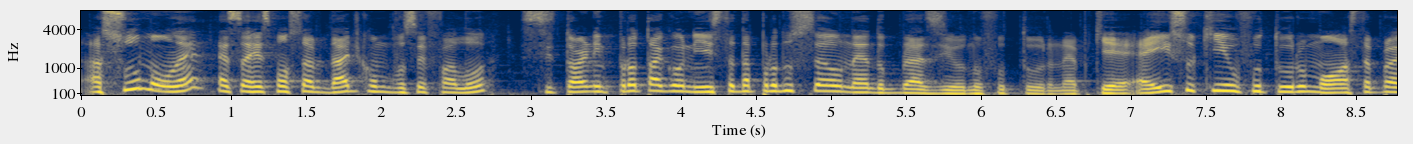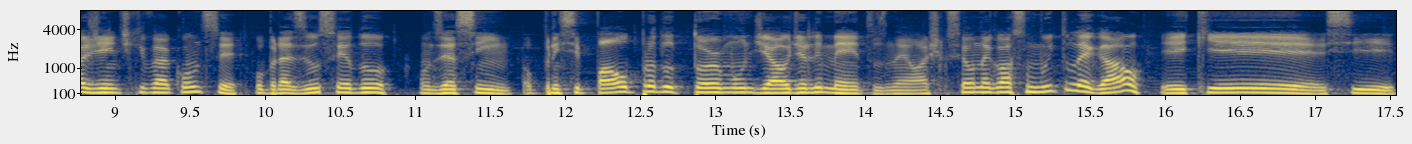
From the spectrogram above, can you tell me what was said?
assumam, né, essa responsabilidade, como você falou, se tornem protagonista da produção, né, do Brasil no futuro, né? Porque é isso que o futuro mostra pra gente que vai acontecer. O Brasil sendo, vamos dizer assim, o principal produtor mundial de alimentos, né? Eu acho que isso é um negócio muito legal e que se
